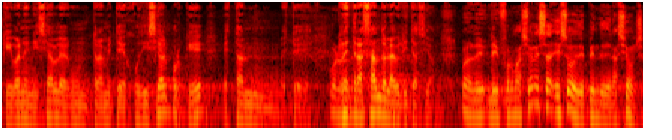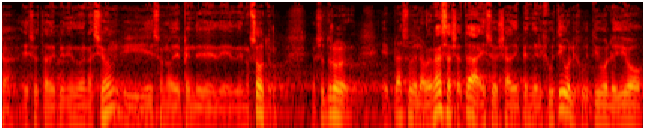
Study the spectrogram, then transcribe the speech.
que iban a iniciarle algún trámite judicial porque están este, Bueno, retrasando la habilitación. Bueno, la, la información esa, eso depende de Nación ya, eso está dependiendo de Nación y eso no depende de, de- de nosotros. Nosotros, el plazo de la ordenanza ya está, eso ya depende del Ejecutivo, el Ejecutivo le dio,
